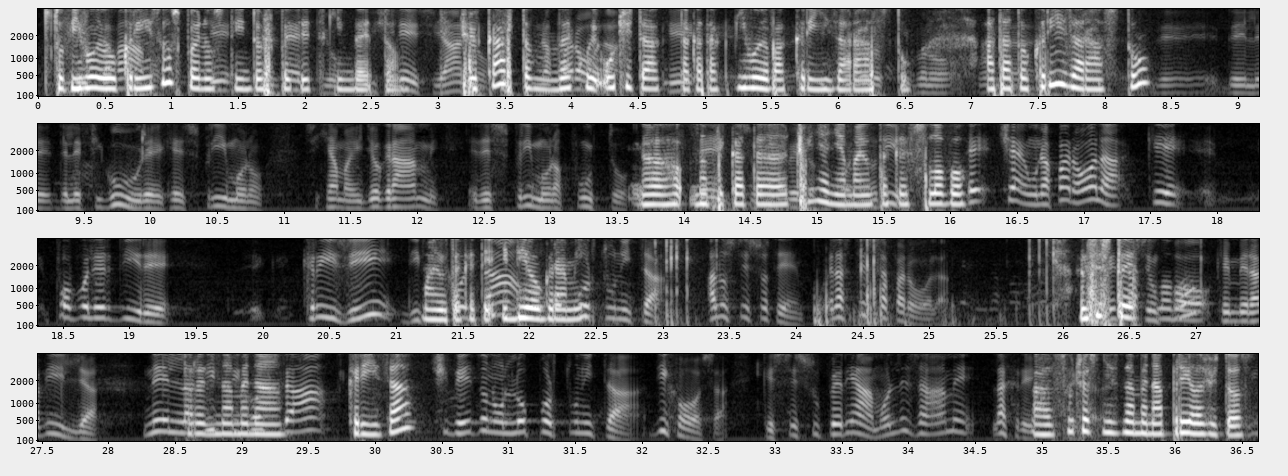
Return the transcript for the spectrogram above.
túto vývojovú krízu spojenú s týmto špecifickým vetom. Čiže v každom veku je určitá taká tak vývojová kríza rastu. A táto kríza rastu napríklad Číňania majú také slovo majú také tie ideogramy. Existuje slovo, ktoré znamená kríza a súčasne znamená príležitosť.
